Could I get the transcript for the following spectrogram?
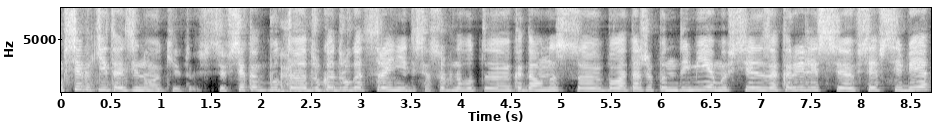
все какие-то одинокие, то есть все как будто друг от друга отстранились, особенно вот э, когда у нас э, была та же пандемия, мы все закрылись, э, все в себе,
